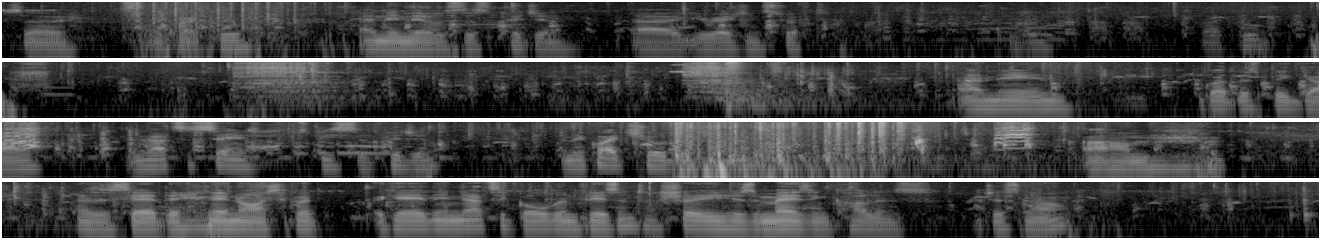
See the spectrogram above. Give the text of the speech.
So they're quite cool. And then there was this pigeon, uh, Eurasian Swift. Pigeon. Quite cool. And then got this big guy, and that's the same species of pigeon. And they're quite chilled with. Um, as I said, they, they're nice, But okay, then that's a golden pheasant. I'll show you his amazing colors just now. Look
